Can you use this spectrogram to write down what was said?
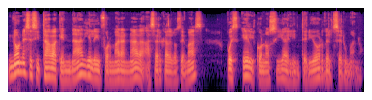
No necesitaba que nadie le informara nada acerca de los demás, pues él conocía el interior del ser humano.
